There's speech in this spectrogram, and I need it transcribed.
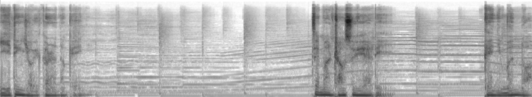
一定有一个人能给你。在漫长岁月里给你温暖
